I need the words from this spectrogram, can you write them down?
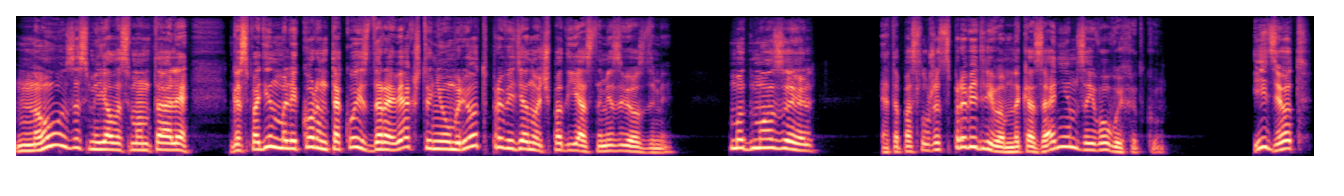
«Ну!» — засмеялась Монтале — Господин Маликорн такой здоровяк, что не умрет, проведя ночь под ясными звездами. Мадемуазель, это послужит справедливым наказанием за его выходку. Идет.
